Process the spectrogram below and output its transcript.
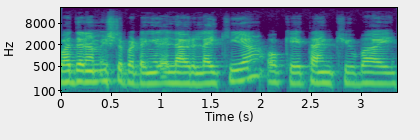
വചനം ഇഷ്ടപ്പെട്ടെങ്കിൽ എല്ലാവരും ലൈക്ക് ചെയ്യുക. Okay thank you. ബൈ.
